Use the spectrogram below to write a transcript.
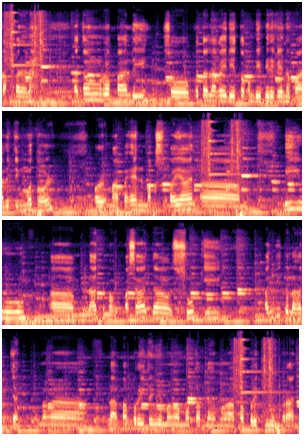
Takpa na lang. Atong Ropali, so punta lang kayo dito kung bibili kayo ng quality motor or mapa NMAX pa yan, um, Miu, um, lahat ng mga Pasada, Suzuki, andito lahat yan. Yung mga la, paborito yung mga motor na mga paborito yung brand.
